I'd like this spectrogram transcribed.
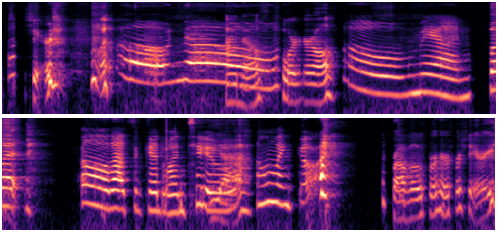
shared. Oh no. I know, poor girl. Oh man. But Oh, that's a good one too. Yeah. Oh my god. bravo for her for sharing.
